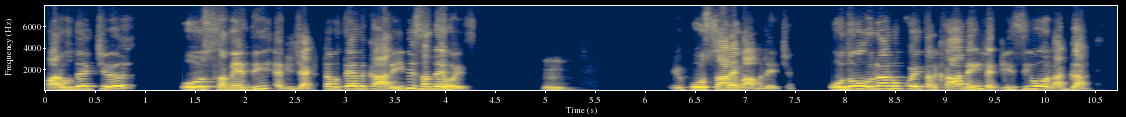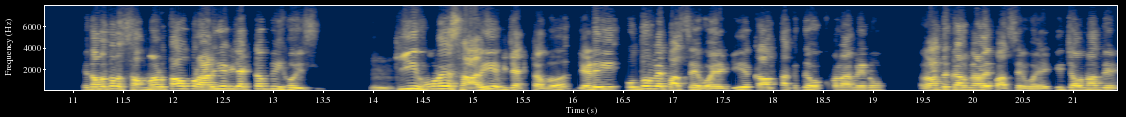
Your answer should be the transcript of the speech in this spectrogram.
ਪਰ ਉਹਦੇ ਚ ਉਸ ਸਮੇਂ ਦੀ ਐਗਜ਼ੈਕਟਿਵ ਤੇ ਅਧਿਕਾਰੀ ਵੀ ਸੱਦੇ ਹੋਏ ਸੀ। ਹੂੰ। ਇਹ- ਉਸ ਸਾਰੇ ਮਾਮਲੇ ਚ। ਉਦੋਂ ਉਹਨਾਂ ਨੂੰ ਕੋਈ ਤਨਖਾਹ ਨਹੀਂ ਲੱਗੀ ਸੀ ਉਹ ਅਲੱਗ ਗੱਲ ਹੈ। ਇਹਦਾ ਮਤਲਬ ਸੰਮਣ ਤਾਂ ਉਹ ਪੁਰਾਣੀ ਐਗਜ਼ੈਕਟਿਵ ਵੀ ਹੋਈ ਸੀ। ਕੀ ਹੁਣ ਇਹ ਸਾਰੀ ਐਗਜ਼ੈਕਟਿਵ ਜਿਹੜੀ ਉਧਰਲੇ ਪਾਸੇ ਹੋਏਗੀ ਅਕਾਲ ਤਖਤ ਦੇ ਹੁਕਮਨਾਮੇ ਨੂੰ ਰੱਦ ਕਰਨ ਵਾਲੇ ਪਾਸੇ ਹੋਏਗੀ ਜਾਂ ਉਹਨਾਂ ਦੇ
